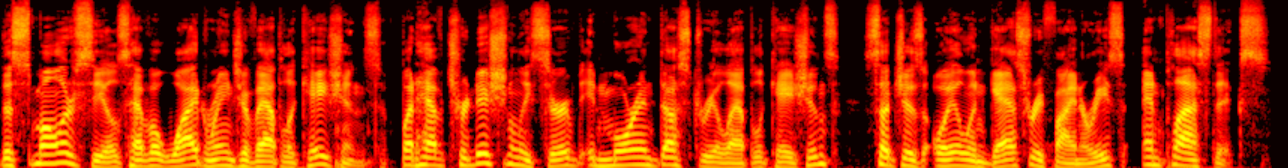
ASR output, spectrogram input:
The smaller seals have a wide range of applications, but have traditionally served in more industrial applications such as oil and gas refineries and plastics.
